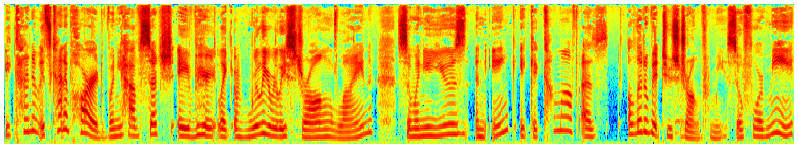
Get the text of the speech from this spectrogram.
it kind of it's kind of hard when you have such a very like a really really strong line. So when you use an ink, it could come off as a little bit too strong for me. So for me,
